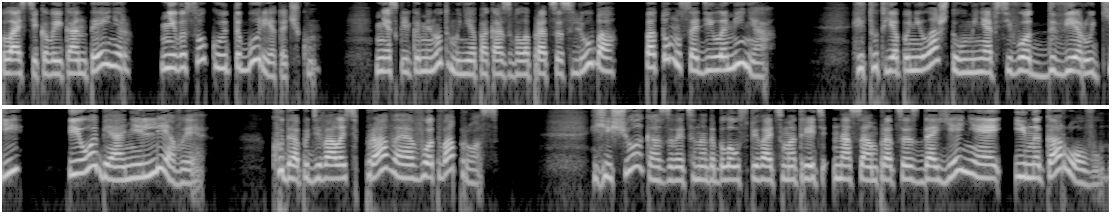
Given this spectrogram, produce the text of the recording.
Пластиковый контейнер, невысокую табуреточку. Несколько минут мне показывала процесс Люба, потом усадила меня. И тут я поняла, что у меня всего две руки, и обе они левые. Куда подевалась правая, вот вопрос. Еще, оказывается, надо было успевать смотреть на сам процесс доения и на корову.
